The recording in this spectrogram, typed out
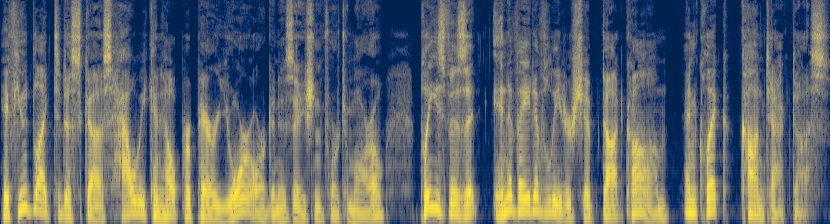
If you'd like to discuss how we can help prepare your organization for tomorrow, please visit innovativeleadership.com and click Contact Us.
